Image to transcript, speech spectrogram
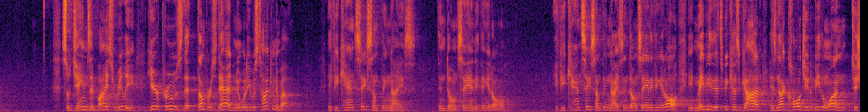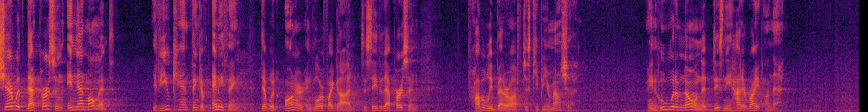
So James' advice really here proves that Thumper's dad knew what he was talking about. If you can't say something nice, then don't say anything at all. If you can't say something nice, then don't say anything at all. It, maybe that's because God has not called you to be the one to share with that person in that moment. If you can't think of anything that would honor and glorify God to say to that person, probably better off just keeping your mouth shut. I mean, who would have known that Disney had it right on that?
